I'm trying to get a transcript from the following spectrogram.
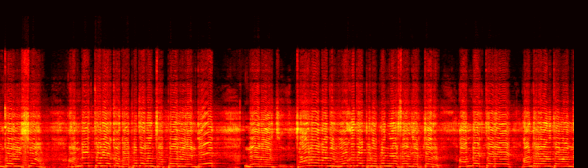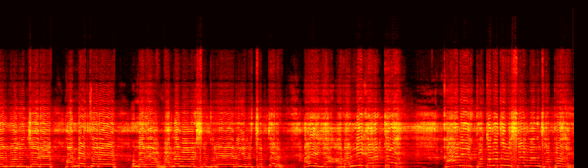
ఇంకో విషయం అంబేద్కర్ యొక్క గొప్పతనం చెప్పాలి అంటే నేను చాలా మంది ఊకదప్పుడు ఉపన్యాసాలు చెప్తారు. అంబేద్కర్ అంటరానితనాన్ని నిర్మూలించాడు. అంబేద్కర్ మరి వర్ణ వివక్ష గురయ్యాడు ఇలా చెప్తారు. అయ్యా అవన్నీ కరెక్టే. కానీ కొత్త కొత్త విషయాలు మనం చెప్పాలి.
